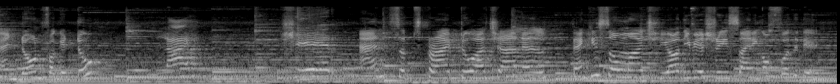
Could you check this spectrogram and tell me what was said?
And don't forget to Like, share. and subscribe to our channel. Thank you so much. Your Divya Shree signing off for the day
